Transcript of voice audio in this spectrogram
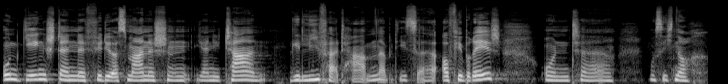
und Gegenstände für die osmanischen Janitscharen geliefert haben, aber die ist äh, auf Hebräisch und äh, muss ich noch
